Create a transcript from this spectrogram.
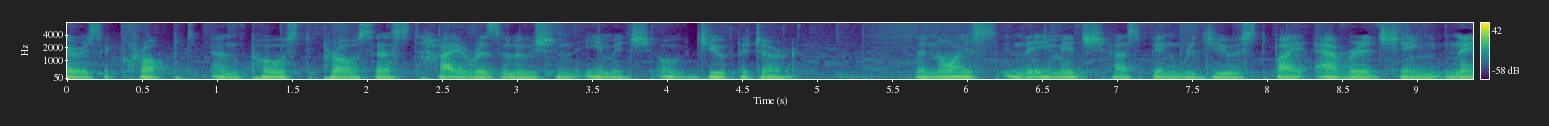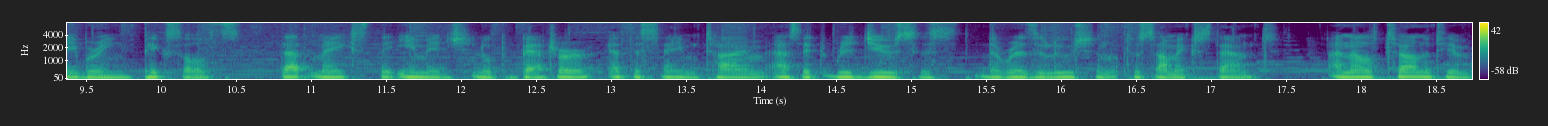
Here is a cropped and post-processed high-resolution image of Jupiter. The noise in the image has been reduced by averaging neighboring pixels. That makes the image look better at the same time as it reduces the resolution to some extent. An alternative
